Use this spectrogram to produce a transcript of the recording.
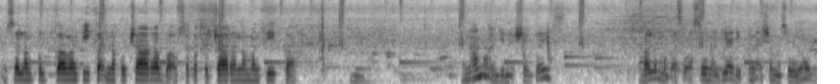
Usa lang pud ka mantika na kutsara ba. Usa ka kutsara na mantika. Hmm. Ano na na siya guys. Balo mag-aso-aso na diya. Di pa na siya masunog.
